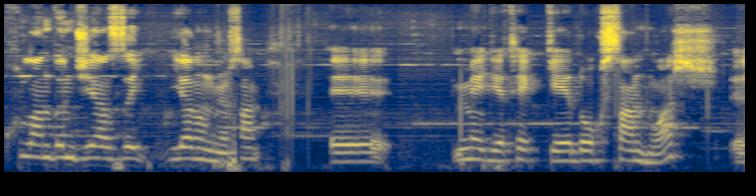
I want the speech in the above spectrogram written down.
kullandığım cihazda yanılmıyorsam e, Mediatek G90 var. E,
